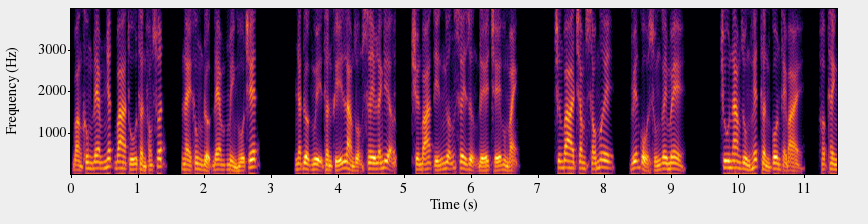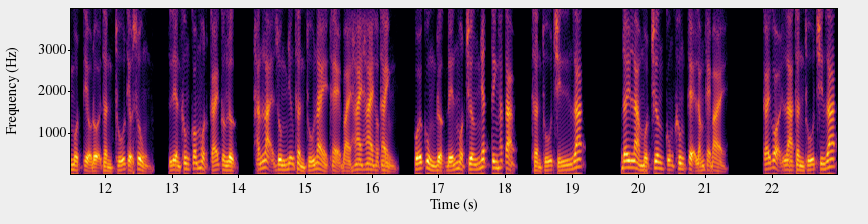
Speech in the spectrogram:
bằng không đem nhất ba thú thần phóng xuất, này không được đem mình hố chết. Nhặt được ngụy thần khí làm ruộng xây lãnh địa, truyền bá tín ngưỡng xây dựng đế chế hùng mạnh. Chương ba trăm sáu mươi, viễn cổ súng gây mê. Chu nam dùng hết thần côn thẻ bài, hợp thành một tiểu đội thần thú tiểu sủng, liền không có một cái cường lực, hắn lại dùng những thần thú này thẻ bài hai hai hợp thành, cuối cùng được đến một chương nhất tinh hát tạp, thần thú chín giác. Đây là một chương cũng không tệ lắm thẻ bài. Cái gọi là thần thú chín giác,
